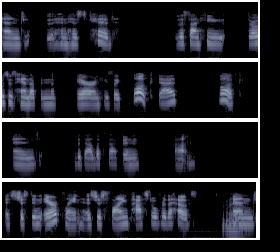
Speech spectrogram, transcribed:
And and his kid the son he throws his hand up in the air and he's like look dad look and the dad looks up and um, it's just an airplane it's just flying past over the house Yeah. and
